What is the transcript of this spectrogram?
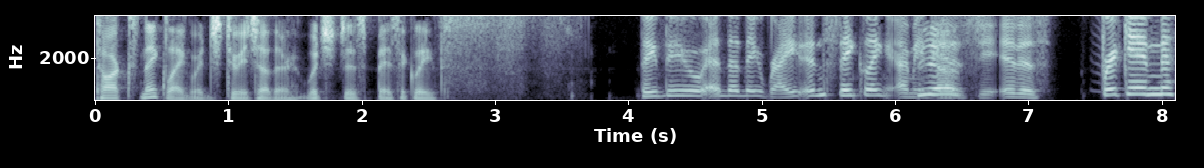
talk snake language to each other, which is basically. They do, and then they write in snake language. I mean, Yes. it is, it is freaking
